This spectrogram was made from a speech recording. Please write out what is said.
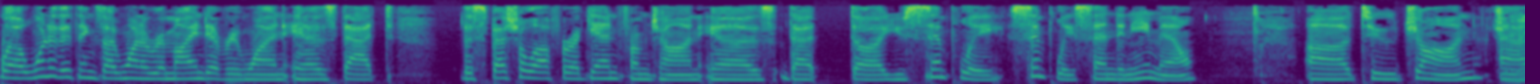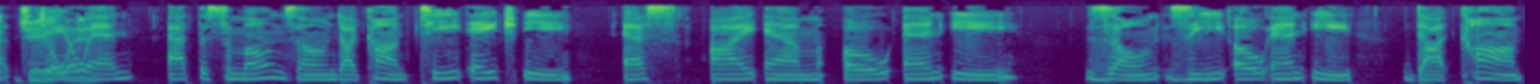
Well, one of the things I want to remind everyone is that the special offer again from John is that uh, you simply simply send an email uh, to John at J-O-N. J-O-N at the SimoneZone.com. T H E S I M O N E zone Z O N E dot com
